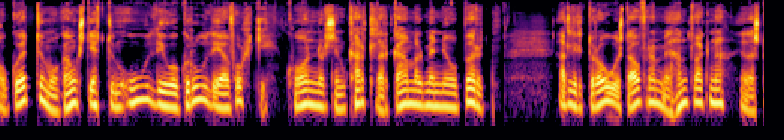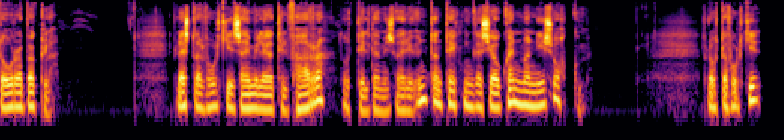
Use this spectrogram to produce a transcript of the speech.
Á göttum og gangstjettum úði og grúði af fólki, konur sem karlar, gamalmenni og börn. Allir dróust áfram með handvagna eða stóra bögla. Flest var fólkið sæmilega til fara, þó til dæmis væri undantekning að sjá hvern mann í sokkum. Flóttafólkið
